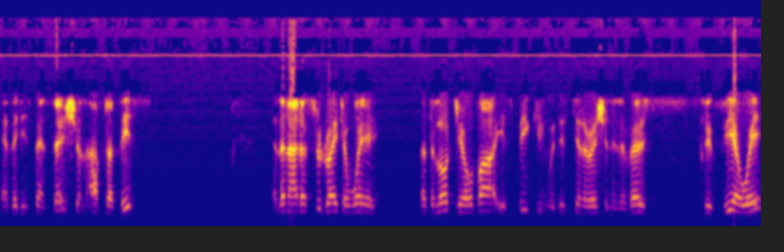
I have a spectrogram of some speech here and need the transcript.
and the dispensation after this. And then I understood right away that the Lord Jehovah is speaking with this generation in a very severe way,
